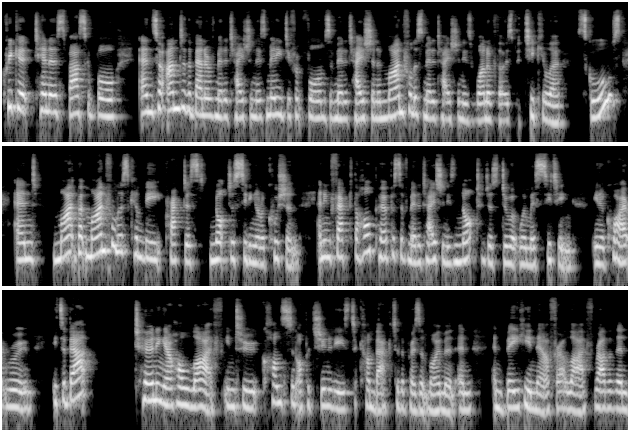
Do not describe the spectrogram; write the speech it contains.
cricket, tennis, basketball. And so, under the banner of meditation, there's many different forms of meditation, and mindfulness meditation is one of those particular schools. And my, but mindfulness can be practiced not just sitting on a cushion. And in fact, the whole purpose of meditation is not to just do it when we're sitting in a quiet room. It's about turning our whole life into constant opportunities to come back to the present moment and and be here now for our life rather than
